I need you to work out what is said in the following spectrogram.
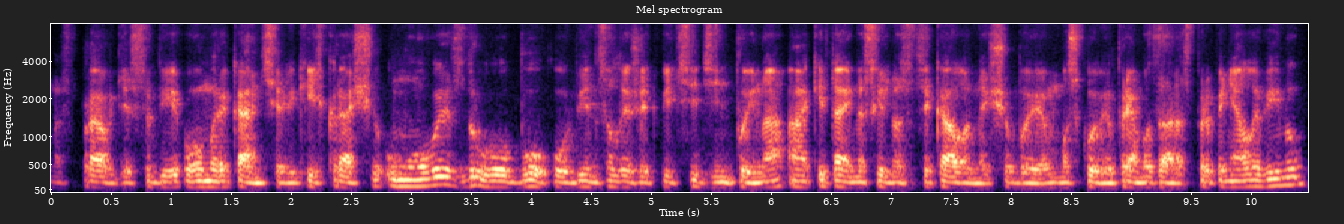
насправді собі у американців якісь кращі умови. З другого боку, він залежить від Сі Цзіньпина, а Китай не сильно зацікавлений, щоб Московія прямо зараз припиняла війну.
